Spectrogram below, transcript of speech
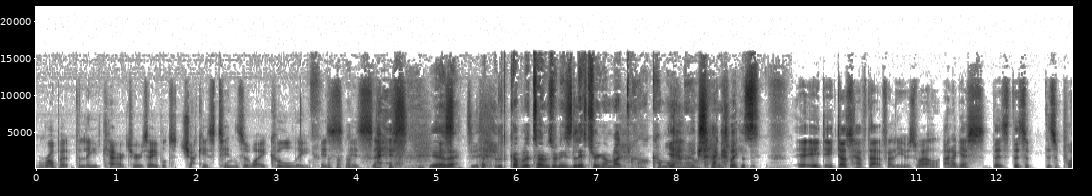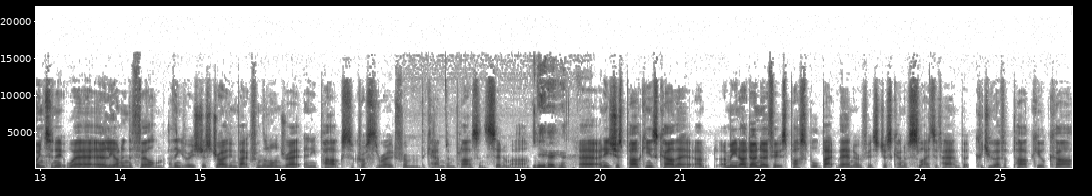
Robert, the lead character, is able to chuck his tins away coolly is is, is yeah. Is, that, a couple of times when he's littering, I'm like, oh come on, yeah, now. exactly. it, it does have that value as well. And I guess there's there's a there's a point in it where early on in the film, I think he was just driving back from the laundrette and he parks across the road from the Camden Plaza Cinema. Yeah, yeah. Uh, and he's just parking his car there. I, I, mean, I don't know if it was possible back then or if it's just kind of sleight of hand, but could you ever park your car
